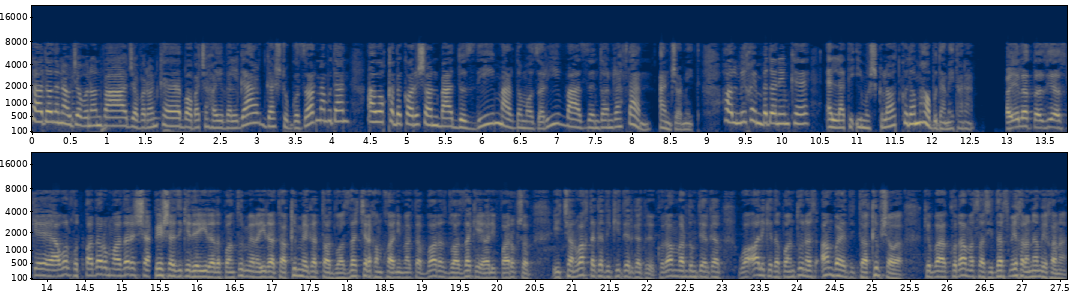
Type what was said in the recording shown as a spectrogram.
تعداد نوجوانان و جوانان که با بچه های ولگرد گشت و گذار نبودن عواقب کارشان به دزدی، مردم آزاری و زندان رفتن انجامید. حال می‌خوایم بدانیم که علت این مشکلات کدام ها بوده می‌تونن. علت از است که اول خود پدر و مادرش پیش از اینکه ایرا د پانتون میره ایرا تعقیب میکرد تا 12 چه رقم خانی مکتب بار از 12 که علی فاروق شد این چند وقت که کی تیر کرد کدام مردم تیر کرد و علی که د پانتون است ام باید تعقیب شوه که با کدام اساسی درس میخوره نمیخونه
